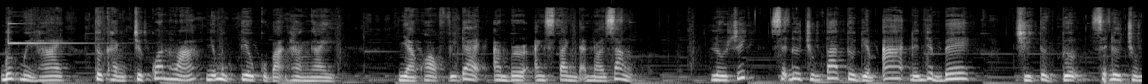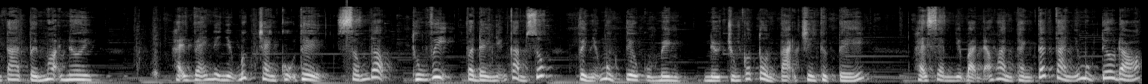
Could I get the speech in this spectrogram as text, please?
Bước 12. Thực hành trực quan hóa những mục tiêu của bạn hàng ngày. Nhà khoa học vĩ đại Albert Einstein đã nói rằng Logic sẽ đưa chúng ta từ điểm A đến điểm B, trí tưởng tượng sẽ đưa chúng ta tới mọi nơi. Hãy vẽ nên những bức tranh cụ thể, sống động, thú vị và đầy những cảm xúc về những mục tiêu của mình nếu chúng có tồn tại trên thực tế. Hãy xem như bạn đã hoàn thành tất cả những mục tiêu đó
